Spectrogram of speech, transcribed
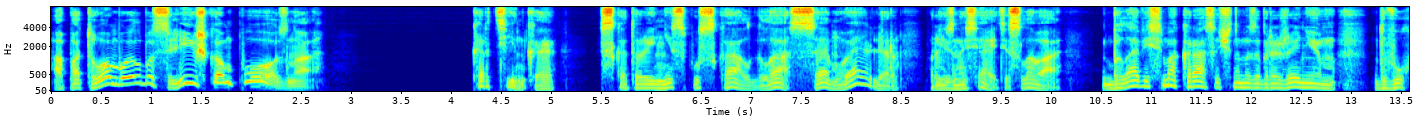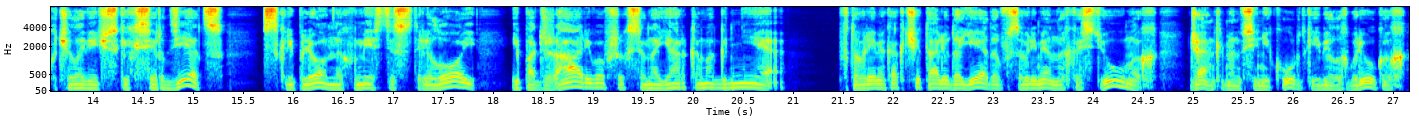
а потом было бы слишком поздно. Картинка, с которой не спускал глаз Сэм Уэллер, произнося эти слова, была весьма красочным изображением двух человеческих сердец, скрепленных вместе стрелой и поджаривавшихся на ярком огне, в то время как чита людоедов в современных костюмах — Джентльмен в синей куртке и белых брюках,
